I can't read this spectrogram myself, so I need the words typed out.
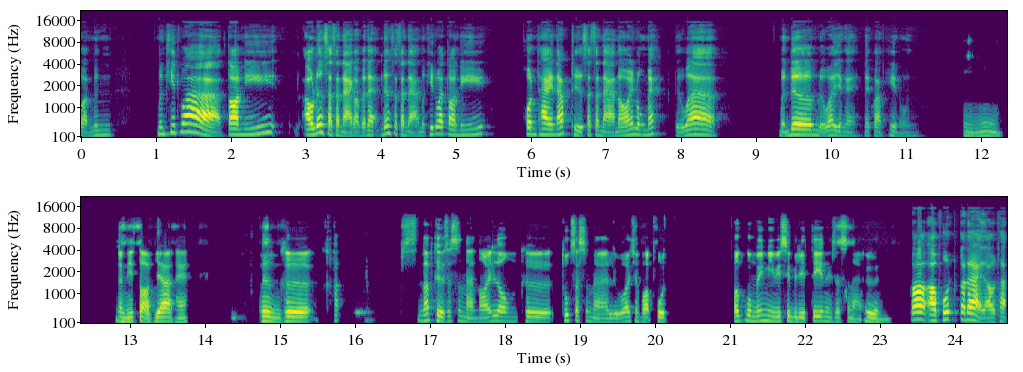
ก่อนมึงมึงคิดว่าตอนนี้เอาเรื่องศาสนาก่อนก็ได้ เรื่องศาสนามึงคิดว่าตอนนี้ คนไทยนับถือศาสนาน้อยลงไหมหรือว่าเหมือนเดิมหรือว่ายังไงในความคิดเห็นของมึงอืมอันนี้ตอบยากแฮะหนึ่งคือนับถือศาสนาน้อยลงคือทุกศาสนาหรือว่าเฉพาะพุทธ เพราะกูไม่มี visibility ในศาสนาอื่น ก็เอาพุทธก็ได้เอาตา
